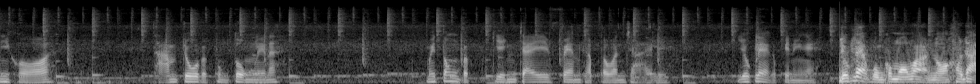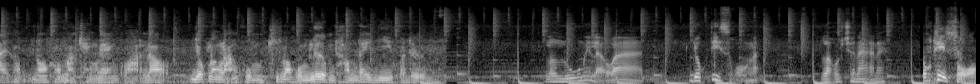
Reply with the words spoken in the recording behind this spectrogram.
นี่ขอถามโจแบบตรงๆเลยนะ ไม่ต้องแบบเกรงใจแฟนขับตะวันฉายเลย ยกแรกเป็นยังไง ยกแรกผมก็มองว่าน้องเขาได้ครับ น้องเขามาแข็งแรงกว่า แล้วยกหลังๆผมคิดว่าผมเริ่มทำได้ดีกว่าเดิม เรารู้ไหมแหละว่ายกที่สองอะเราชนะนะ ยกที่สอง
